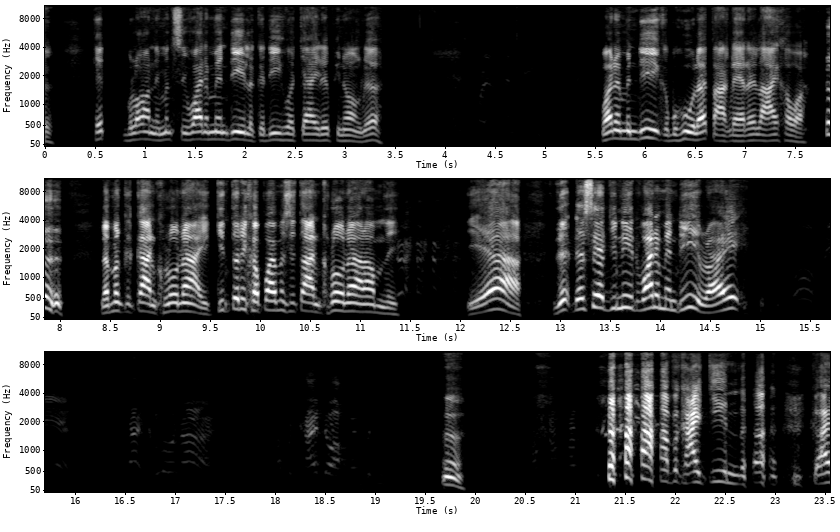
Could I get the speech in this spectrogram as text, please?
อเฮ็ดบลอนนี่มันสิวิตามินดีแล้วก็ดีหัวใจเด้อพี่น้องเด้อวิตามินดีกับบูฮู้แล้วตากแดดหลายๆเขาอะแล้วมันก็การโคโรนาอีกกินตัวนี้เข้าไปมันสิต้านโคโรนานำนี่ yeah they, they said you need vitamin D right โอ้แม่นด้านโคโรนาเอาไปขายดอกหนึงเป็น เออ ไปขายจีน ขาย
